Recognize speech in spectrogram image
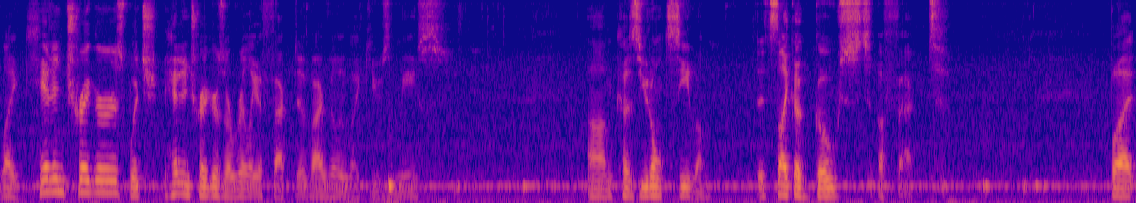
like hidden triggers, which hidden triggers are really effective. I really like using these because um, you don't see them. It's like a ghost effect. But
